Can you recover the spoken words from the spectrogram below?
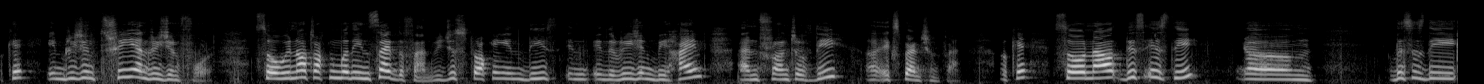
okay. in region 3 and region 4. So, we are not talking about the inside the fan, we are just talking in these in, in the region behind and front of the uh, expansion fan. Okay. So, now this is the um, this is the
